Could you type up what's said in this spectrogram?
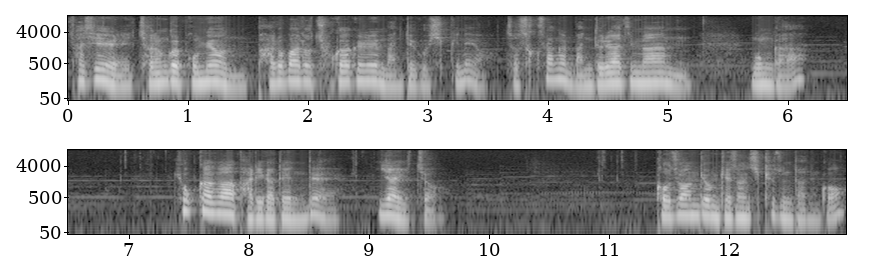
사실 저런 걸 보면 바로바로 바로 조각을 만들고 싶긴 해요. 저 석상을 만들어야지만 뭔가 효과가 발휘가 되는데 이 아이 있죠. 거주 환경 개선시켜준다는 거.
